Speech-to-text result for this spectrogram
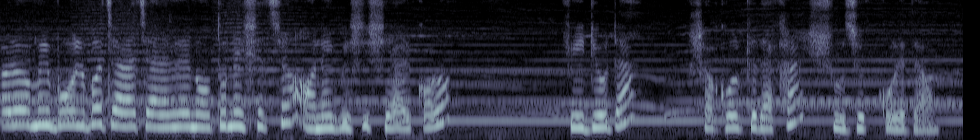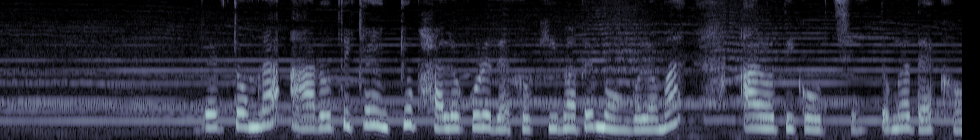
আরও আমি বলব, যারা চ্যানেলে নতুন এসেছ, অনেক বেশি শেয়ার করো। ভিডিওটা সকলকে দেখার সুযোগ করে দাও। এবার তোমরা আরতিটা একটু ভালো করে দেখো, কীভাবে মঙ্গলমা আরতি করছে। তোমরা দেখো।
